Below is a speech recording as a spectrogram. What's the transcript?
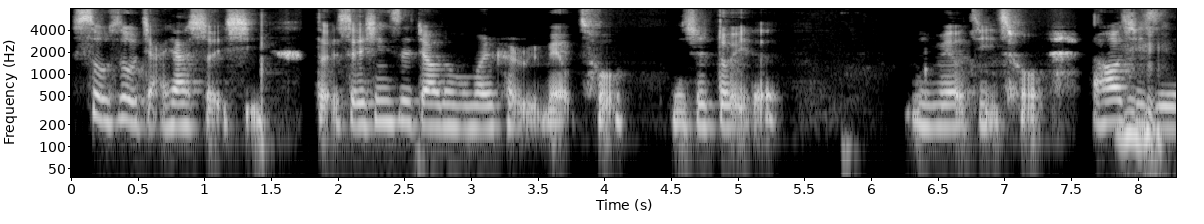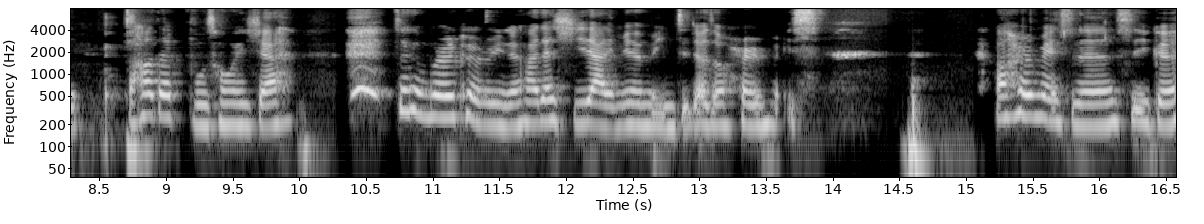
速速讲一下水星，对，水星是叫做 Mercury，没有错，你是对的。你没有记错。然后其实，然后再补充一下，这个 Mercury 呢，它在希腊里面的名字叫做 Hermes。然后 Hermes 呢是一个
